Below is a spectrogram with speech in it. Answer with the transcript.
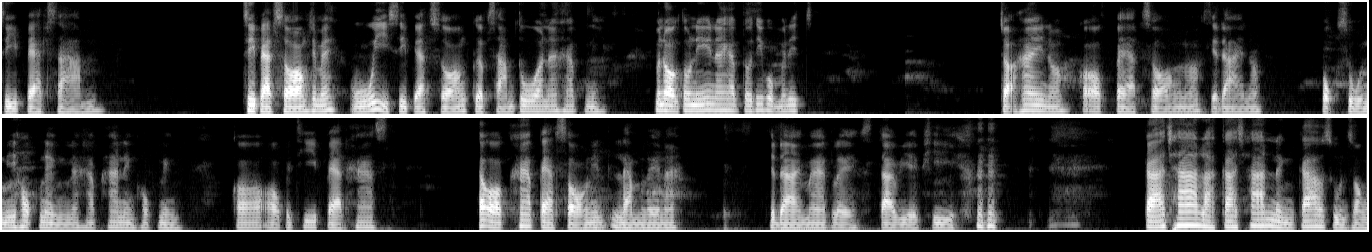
สี่แปดสามสี่แปดสองใช่ไหมอุ้ยสี่แปดสองเกือบสามตัวนะครับนี่มันออกตรงนี้นะครับ ตัวที่ผมไม่ได้ เจาะให้เนาะก็ออกแปดสองเนาะเสียดายเนาะหกศูนย์มีหกหนึ่งนะครับห้าหนึ่งหกหนึ่งก็ออกไปที่แปดห้าถ้าออกห้าแปดสองนี่แหลมเลยนะเสียดายมากเลย Star VIP กาชาล่ะกาชาดหนึ่งเก้าศูนย์สอง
